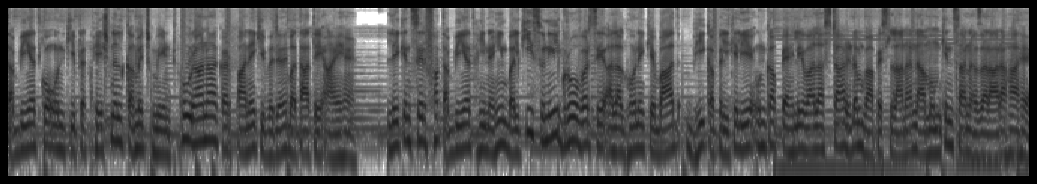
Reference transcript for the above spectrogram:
तबीयत को उनकी प्रोफेशनल कमिटमेंट पूरा न कर पाने की वजह बताते आए हैं। लेकिन सिर्फ़ तबीयत ही नहीं, बल्कि सुनील ग्रोवर से अलग होने के बाद भी कपिल के लिए उनका पहले वाला स्टारडम वापस लाना नामुमकिन सा नज़र आ रहा है।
